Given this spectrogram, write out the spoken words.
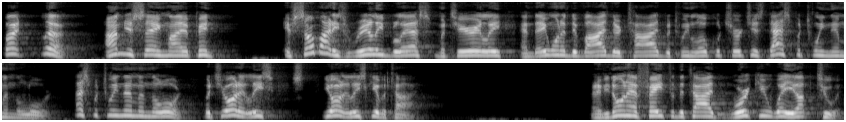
But look, I'm just saying my opinion. If somebody's really blessed materially and they want to divide their tithe between local churches, that's between them and the Lord. That's between them and the Lord. But you ought at least, you ought at least give a tithe. And if you don't have faith for the tithe, work your way up to it.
